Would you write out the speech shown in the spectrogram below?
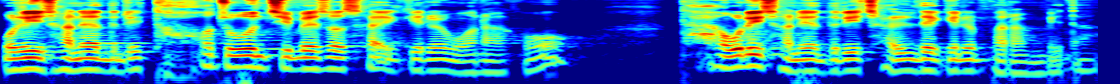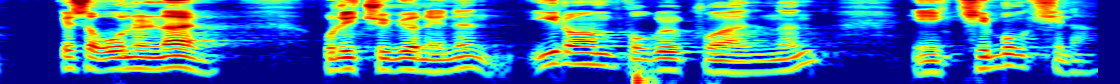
우리 자녀들이 더 좋은 집에서 살기를 원하고, 다 우리 자녀들이 잘 되기를 바랍니다. 그래서 오늘날 우리 주변에는 이러한 복을 구하는 이 기복신앙,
